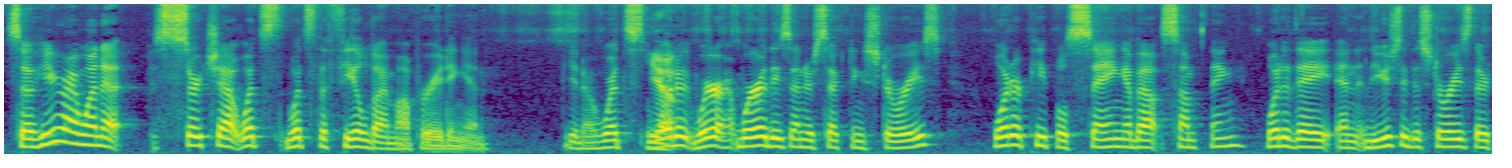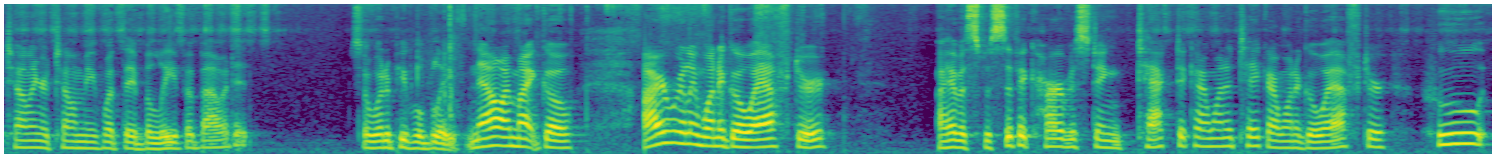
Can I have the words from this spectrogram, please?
So here I want to search out what's what's the field I'm operating in. You know, what's Yeah. what are, where where are these intersecting stories? What are people saying about something? What do they and usually the stories they're telling are telling me what they believe about it. So what do people believe? Now I might go, I really want to go after I have a specific harvesting tactic I want to take. I want to go after who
